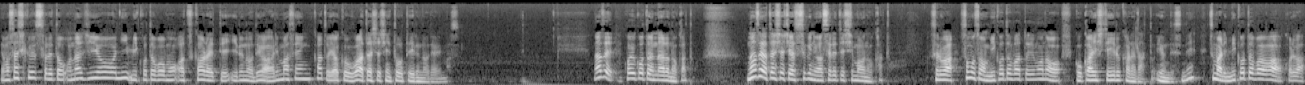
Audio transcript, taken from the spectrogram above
まさしくそれと同じように御言葉も扱われているのではありませんかとヤコブは私たちに問うているのであります。なぜこういうことになるのかと。なぜ私たちはすぐに忘れてしまうのかと。それはそもそも御言葉というものを誤解しているからだというんですね。つまり御言葉はこれは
